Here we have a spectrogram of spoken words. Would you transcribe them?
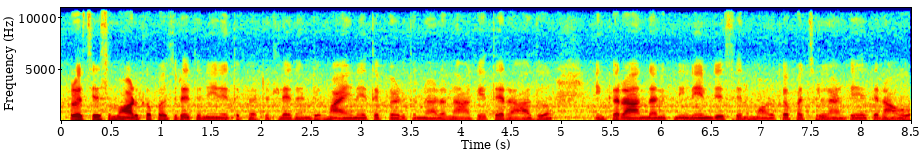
ఇక్కడ వచ్చేసి మామిడికాయ పచ్చడి అయితే నేనైతే పెట్టట్లేదండి. మా ఆయన అయితే పెడుతున్నాడు. నాకైతే రాదు. ఇంకా రాని దానికి నేనేం చేశాను? మామిడికాయ పచ్చడి లాంటివి అయితే రావు.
